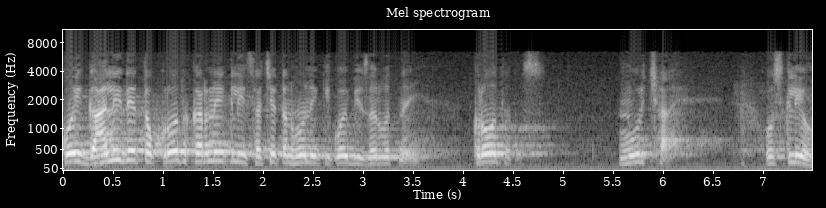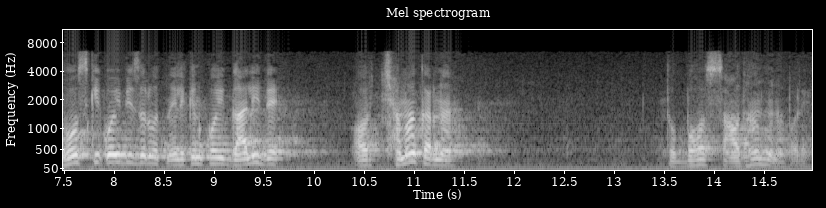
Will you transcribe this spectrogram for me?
कोई गाली दे तो क्रोध करने के लिए सचेतन होने की कोई भी ज़रूरत नहीं क्रोध मूर्छा है। उसके लिए होश की कोई भी ज़रूरत नहीं, लेकिन कोई गाली दे और क्षमा करना तो बहुत सावधान होना पड़ेगा।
